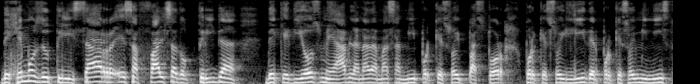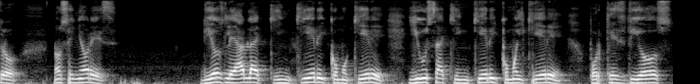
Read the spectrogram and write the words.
dejemos de utilizar esa falsa doctrina de que Dios me habla nada más a mí porque soy pastor, porque soy líder, porque soy ministro. No, señores, Dios le habla a quien quiere y como quiere y usa a quien quiere y como Él quiere, porque es Dios.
